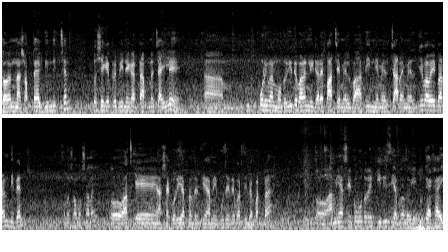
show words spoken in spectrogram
ধরেন না সপ্তাহে একদিন দিচ্ছেন, তো সেক্ষেত্রে ভিনেগারটা আপনি চাইলে পরিমাণ মতো দিতে পারেন। লিটারে পাঁচ এম বা তিন এম এল চার এম যেভাবেই পারেন দিবেন। কোনো সমস্যা নাই। তো আজকে আশা করি আপনাদেরকে আমি বুঝাইতে পারছি ব্যাপারটা। তো আমি আজকে কবুতরে কী দিছি আপনাদেরকে একটু দেখাই।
